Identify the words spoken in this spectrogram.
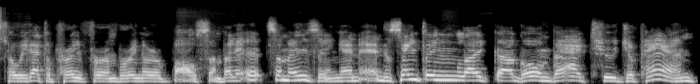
So we got to pray for him, bring her balsam. But it's amazing. And and the same thing like uh, going back to Japan,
